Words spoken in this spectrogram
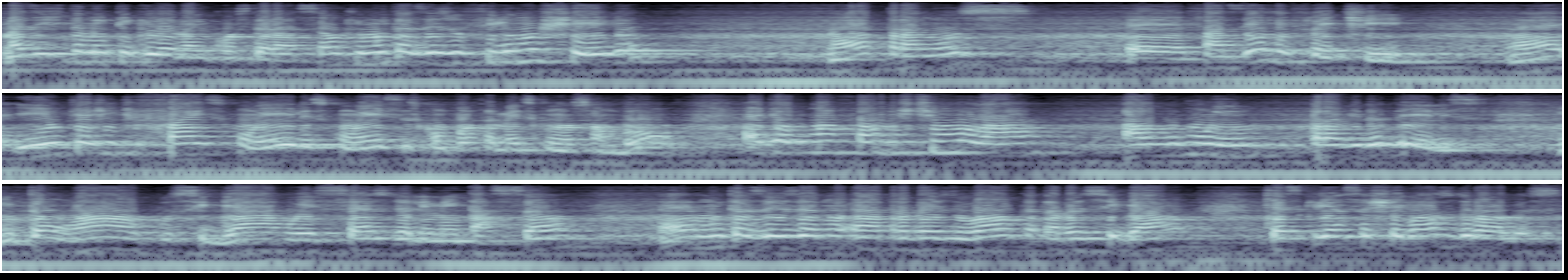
Mas a gente também tem que levar em consideração que muitas vezes o filho não chega, né, para nos é, fazer refletir. Né? E o que a gente faz com eles, com esses comportamentos que não são bons, é de alguma forma estimular algo ruim para a vida deles. Então, álcool, cigarro, excesso de alimentação é, muitas vezes é, é, através do álcool, é através do cigarro, que as crianças chegam às drogas.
